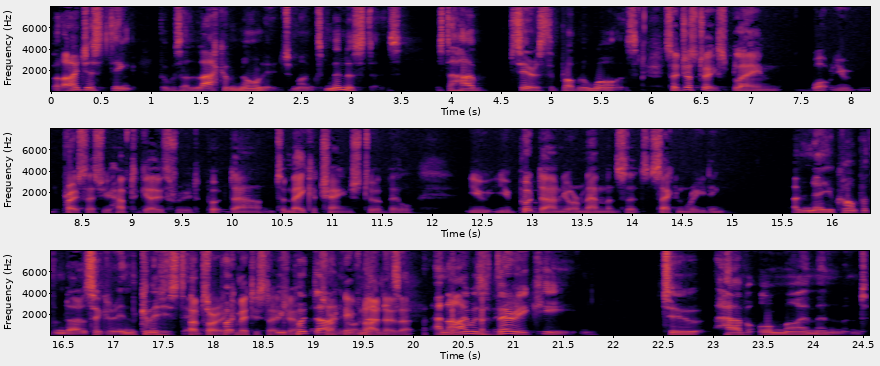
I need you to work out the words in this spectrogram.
but I just think there was a lack of knowledge amongst ministers as to how serious the problem was. So, just to explain what you process you have to go through to put down to make a change to a bill you you put down your amendments at second reading. Uh, no, you can't put them down at second in the committee stage. I'm sorry, put, committee stage. You yeah. put down sorry, even I know that. and I was very keen to have on my amendment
